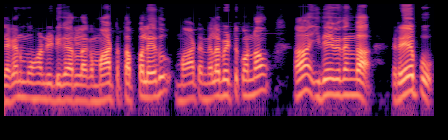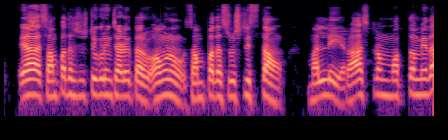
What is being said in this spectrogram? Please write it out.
జగన్మోహన్ రెడ్డి గారు లాగా మాట తప్పలేదు. మాట నిలబెట్టుకున్నాం. ఇదే విధంగా రేపు యా, సంపద సృష్టి గురించి అడుగుతారు. అవును సంపద సృష్టిస్తాం. మళ్ళీ రాష్ట్రం మొత్తం మీద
